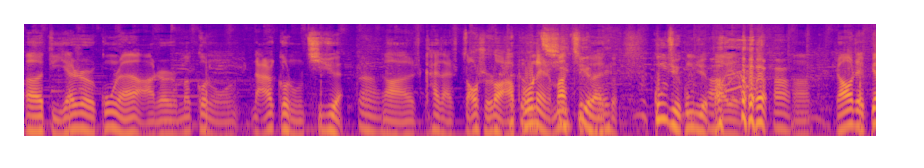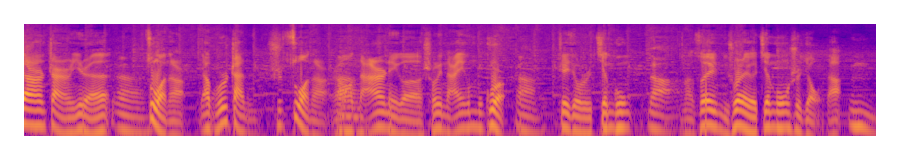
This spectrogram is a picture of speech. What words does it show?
呃，底下是工人啊，这是什么各种拿着各种器具嗯。啊，开采凿石头啊，不是那什么器具工具工具，不好意思。啊啊。然后这边上站着一人嗯。坐那儿，要不是站是坐那儿，然后嗯。拿着那个手里拿一个木棍儿，啊这就是监工。那啊。所以你说这个监工是有的，嗯。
